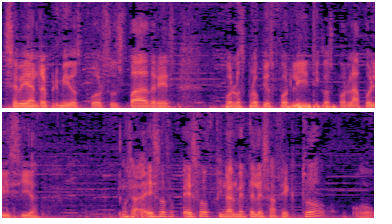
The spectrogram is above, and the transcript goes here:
se veían reprimidos por sus padres, por los propios políticos, por la policía. O sea, ¿eso, eso finalmente les afectó o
